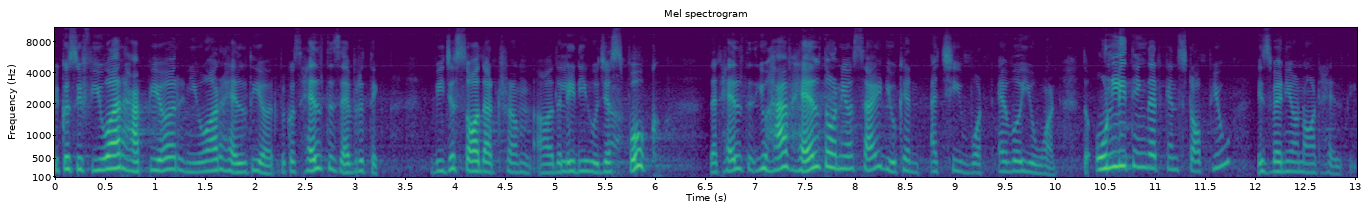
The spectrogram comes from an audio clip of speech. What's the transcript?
Because if you are happier and you are healthier, because health is everything. We just saw that from uh, the lady who just spoke. That health, you have health on your side, you can achieve whatever you want. The only thing that can stop you is when you're not healthy,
